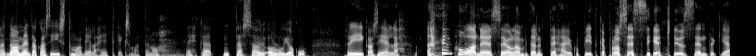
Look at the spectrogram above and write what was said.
Mä no, menen takaisin istumaan vielä hetkeksi. Mä että no, ehkä nyt tässä on ollut joku Riika siellä huoneessa, jolla on pitänyt tehdä joku pitkä prosessi, että jos sen takia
